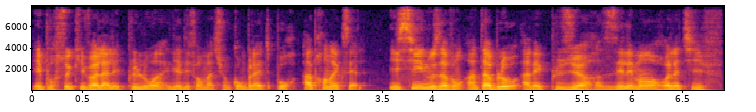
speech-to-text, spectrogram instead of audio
Et pour ceux qui veulent aller plus loin, il y a des formations complètes pour apprendre Excel. Ici, nous avons un tableau avec plusieurs éléments relatifs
